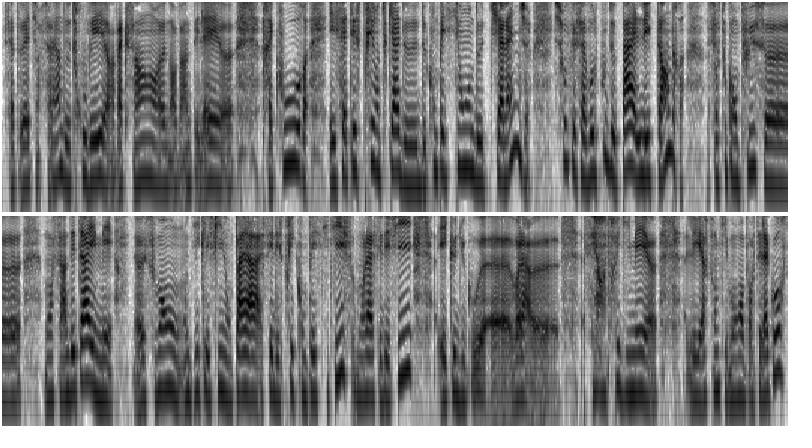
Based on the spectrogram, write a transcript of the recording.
ça peut être, j'en sais rien, de trouver un vaccin dans un délai très court. Et cet esprit, en tout cas, de, de compétition, de challenge, je trouve que ça vaut le coup de pas l'éteindre, surtout qu'en plus, euh, bon, c'est un détail, mais euh, souvent on dit que les filles n'ont pas assez l'esprit compétitif. Bon là, c'est des filles et que du coup, euh, voilà, c'est entre guillemets les garçons qui vont remporter la course.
